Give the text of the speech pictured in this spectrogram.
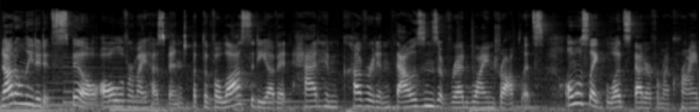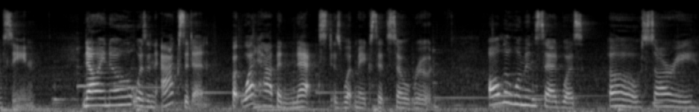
Not only did it spill all over my husband, but the velocity of it had him covered in thousands of red wine droplets, almost like blood spatter from a crime scene. Now, I know it was an accident, but what happened next is what makes it so rude. All the woman said was, Oh, sorry,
